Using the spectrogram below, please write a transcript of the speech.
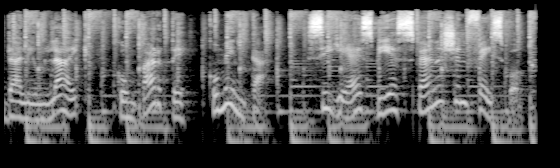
Dale un like, comparte, comenta. Sigue a SBS Spanish en Facebook.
